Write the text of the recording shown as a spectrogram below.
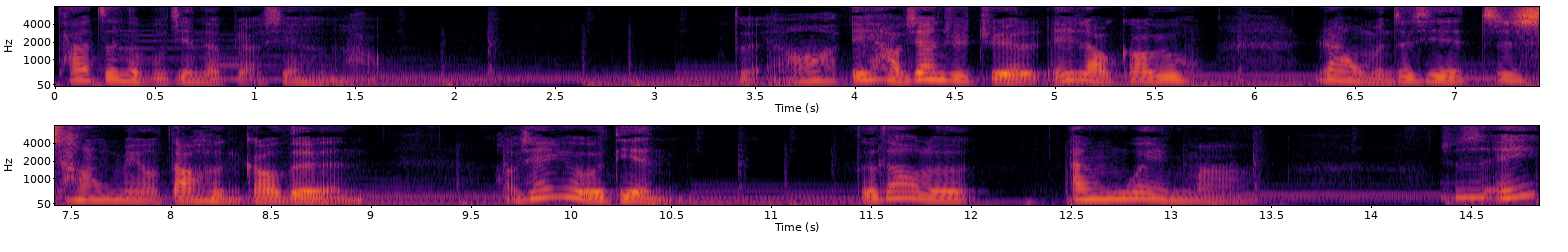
他真的不见得表现很好。对，然后诶，好像就觉得诶，老高又。让我们这些智商没有到很高的人，好像又有点得到了安慰吗？就是诶，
